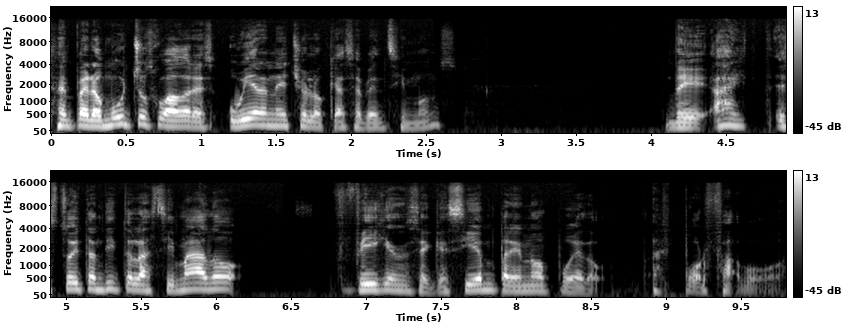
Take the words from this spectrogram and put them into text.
pero muchos jugadores hubieran hecho lo que hace Ben Simmons? de, ay, estoy tantito lastimado, fíjense que siempre no puedo. por favor,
